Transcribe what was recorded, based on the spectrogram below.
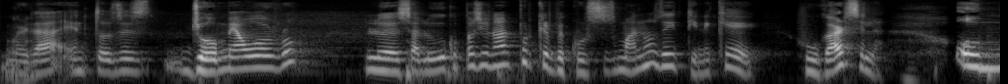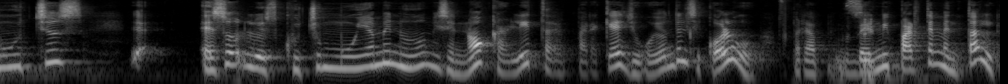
¿verdad? Entonces yo me ahorro lo de salud ocupacional porque recursos humanos de, tiene que jugársela. O muchos, eso lo escucho muy a menudo, me dicen, no, Carlita, ¿para qué? Yo voy donde el psicólogo para ver mi parte mental,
